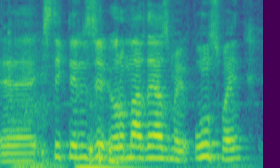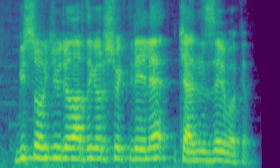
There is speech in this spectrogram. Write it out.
Ee, isteklerinizi yorumlarda yazmayı unutmayın. Bir sonraki videolarda görüşmek dileğiyle. Kendinize iyi bakın.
